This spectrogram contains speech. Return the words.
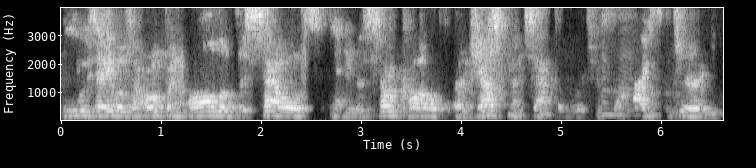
he was able to open all of the cells in the so-called adjustment center, which was mm-hmm. the high security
